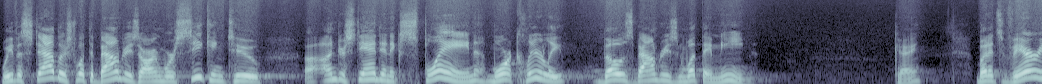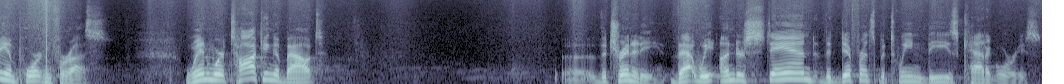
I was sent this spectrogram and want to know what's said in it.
We've established what the boundaries are, and we're seeking to uh, understand and explain more clearly those boundaries and what they mean. Okay? But it's very important for us when we're talking about the Trinity that we understand the difference between these categories.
